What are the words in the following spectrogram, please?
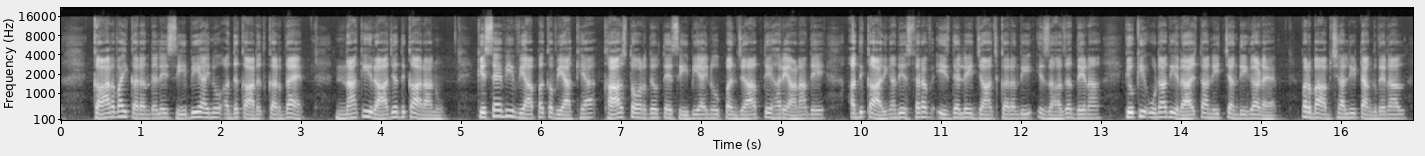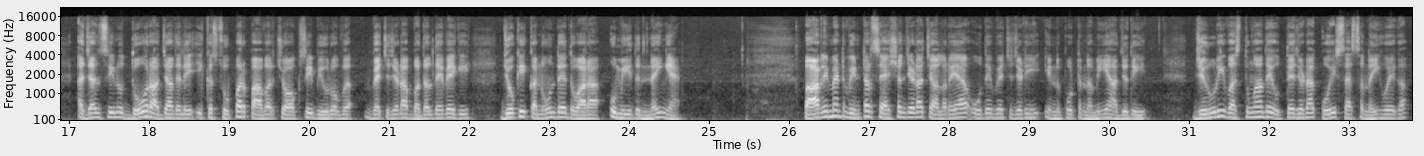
ਕਾਰਵਾਈ ਕਰਨ ਦੇ ਲਈ ਸੀਬੀਆਈ ਨੂੰ ਅਧਿਕਾਰਤ ਕਰਦਾ ਹੈ, ਨਾ ਕਿ ਰਾਜ ਅਧਿਕਾਰਾਂ ਨੂੰ। ਕਿਸੇ ਵੀ ਵਿਆਪਕ ਵਿਆਖਿਆ, ਖਾਸ ਤੌਰ ਦੇ ਉੱਤੇ ਸੀਬੀਆਈ ਨੂੰ ਪੰਜਾਬ ਤੇ ਹਰਿਆਣਾ ਦੇ ਅਧਿਕਾਰੀਆਂ ਦੀ ਸਿਰਫ ਇਸ ਦੇ ਲਈ ਜਾਂਚ ਕਰਨ ਦੀ ਇਜਾਜ਼ਤ ਦੇਣਾ, ਕਿਉਂਕਿ ਉਹਨਾਂ ਦੀ ਰਾਜਧਾਨੀ ਚੰਡੀਗੜ੍ਹ ਹੈ। ਪ੍ਰਭਾਵਸ਼ਾਲੀ ਢੰਗ ਦੇ ਨਾਲ ਏਜੰਸੀ ਨੂੰ ਦੋ ਰਾਜਾਂ ਦੇ ਲਈ ਇੱਕ ਸੁਪਰ ਪਾਵਰ ਚੌਕਸੀ ਬਿਊਰੋ ਵ- ਵਿੱਚ ਜਿਹੜਾ ਬਦਲ ਦੇਵੇਗੀ, ਜੋ ਕਿ ਕਾਨੂੰਨ ਦੇ ਦੁਆਰਾ ਉਮੀਦ ਨਹੀਂ ਹੈ। ਪਾਰਲੀਮੈਂਟ ਵਿੰਟਰ ਸੈਸ਼ਨ ਜਿਹੜਾ ਚੱਲ ਰਿਹਾ, ਉਹਦੇ ਵਿੱਚ ਜਿਹੜੀ ਇਨਪੁਟ ਨਵੀਂ ਹੈ ਅੱਜ ਦੀ। ਜ਼ਰੂਰੀ ਵਸਤੂਆਂ ਦੇ ਉੱਤੇ ਜਿਹੜਾ ਕੋਈ ਸੈਸ ਨਹੀਂ ਹੋਏਗਾ।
